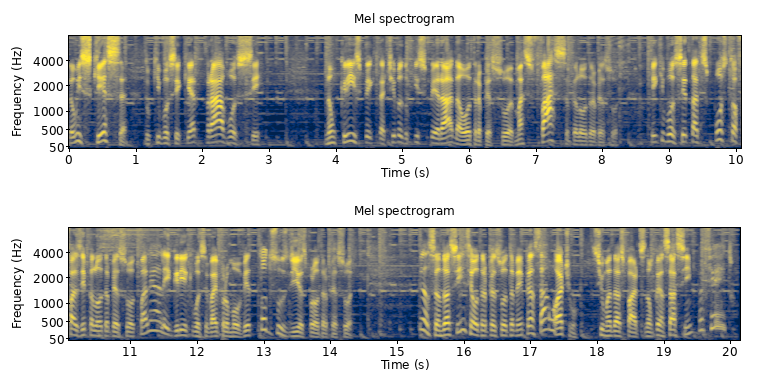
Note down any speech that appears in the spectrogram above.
Então esqueça do que você quer para você. Não crie expectativa do que esperar da outra pessoa, mas faça pela outra pessoa. O que, que você está disposto a fazer pela outra pessoa? Qual é a alegria que você vai promover todos os dias para outra pessoa? Pensando assim, se a outra pessoa também pensar, ótimo. Se uma das partes não pensar assim, perfeito.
